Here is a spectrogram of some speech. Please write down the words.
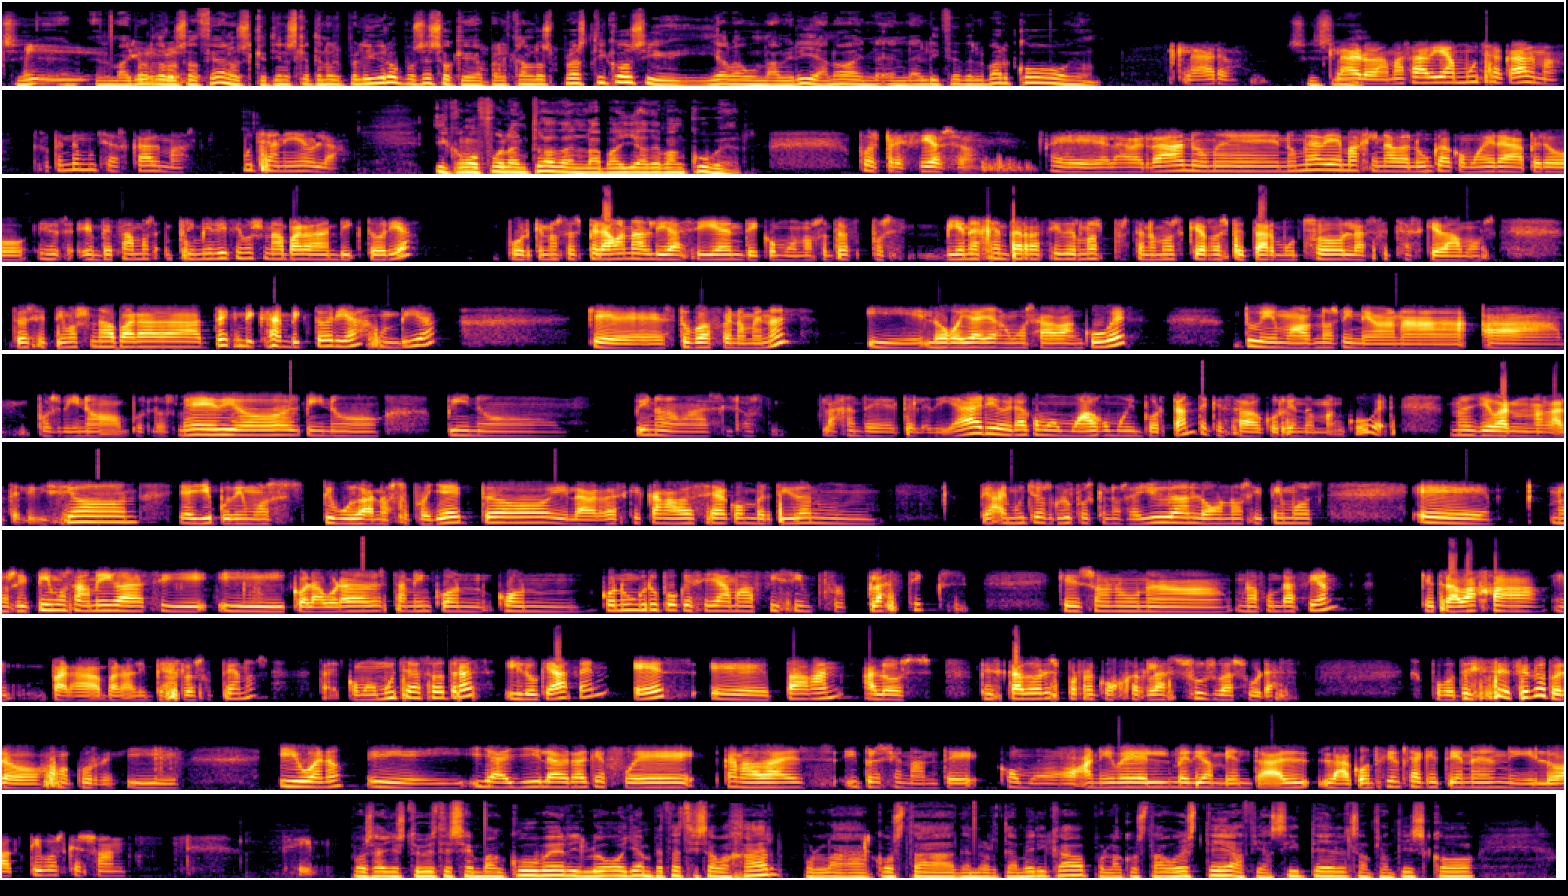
Sí, el mayor de los océanos, que tienes que tener peligro, pues eso, que aparezcan los plásticos y, y haga una avería, ¿no? En, la hélice del barco. Claro, claro, además había mucha calma, de repente muchas calmas, mucha niebla. ¿Y cómo fue la entrada en la bahía de Vancouver? Pues precioso. Eh, la verdad no me, no me había imaginado nunca cómo era, pero empezamos, primero hicimos una parada en Victoria, porque nos esperaban al día siguiente y como nosotros pues viene gente a recibirnos pues tenemos que respetar mucho las fechas que damos entonces hicimos una parada técnica en Victoria un día que estuvo fenomenal y luego ya llegamos a Vancouver. Tuvimos nos vinieron a, a pues vino pues los medios vino vino vino más los la gente del telediario, era como algo muy importante que estaba ocurriendo en Vancouver. Nos llevaron a la televisión y allí pudimos divulgar nuestro proyecto y la verdad es que Canadá se ha convertido en un... Hay muchos grupos que nos ayudan, luego nos hicimos... Eh, nos hicimos amigas y, y colaboradores también con, con, con un grupo que se llama Fishing for Plastics, que son una, una fundación que trabaja para, para limpiar los océanos como muchas otras, y lo que hacen es eh, pagan a los pescadores por recoger las, sus basuras. Es un poco triste decirlo, pero ocurre. Y, y bueno, y, allí la verdad que fue, Canadá es impresionante como a nivel medioambiental, la conciencia que tienen y lo activos que son. Sí. Pues ahí estuvisteis en Vancouver y luego ya empezasteis a bajar por la costa de Norteamérica, por la costa oeste, hacia Seattle, San Francisco,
